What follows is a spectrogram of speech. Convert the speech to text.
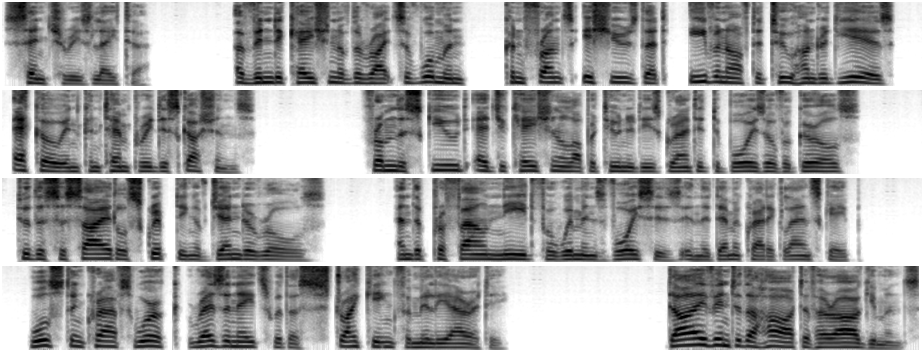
centuries later. A vindication of the rights of woman confronts issues that, even after 200 years, echo in contemporary discussions. From the skewed educational opportunities granted to boys over girls, to the societal scripting of gender roles, and the profound need for women's voices in the democratic landscape, Wollstonecraft's work resonates with a striking familiarity. Dive into the heart of her arguments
